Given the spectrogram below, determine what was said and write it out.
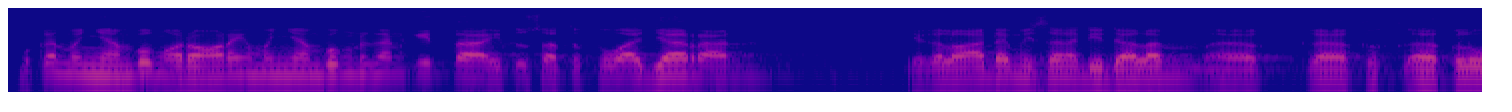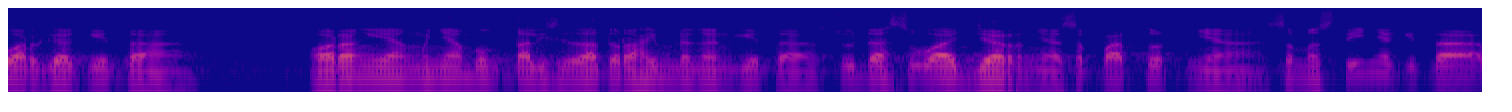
Bukan menyambung orang-orang yang menyambung dengan kita itu satu kewajaran. Ya kalau ada misalnya di dalam uh, ke, ke, ke, keluarga kita orang yang menyambung tali silaturahim dengan kita sudah sewajarnya, sepatutnya, semestinya kita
